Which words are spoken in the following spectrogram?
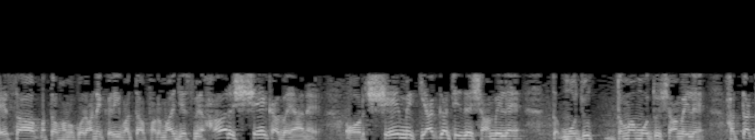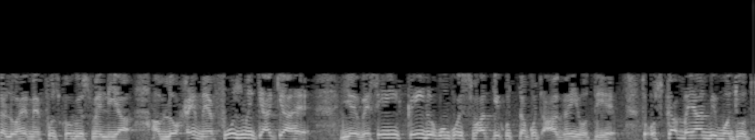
ایسا مطلب ہمیں قرآن کریم عطا فرمائے جس میں ہر شے کا بیان ہے اور شے میں کیا کیا چیزیں شامل ہیں موجود تمام موجود شامل ہیں۔ حتیٰ کہ لوہے محفوظ کو بھی اس میں لیا۔ اب لوہے محفوظ میں کیا کیا ہے؟ یہ ویسے ہی کئی لوگوں کو اس بات کی کچھ نہ کچھ آگہی ہوتی ہے۔ تو اس کا بیان بھی موجود۔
